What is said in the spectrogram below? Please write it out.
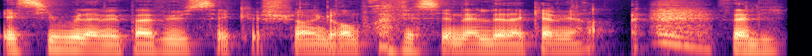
Et si vous l'avez pas vu, c'est que je suis un grand professionnel de la caméra. Salut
